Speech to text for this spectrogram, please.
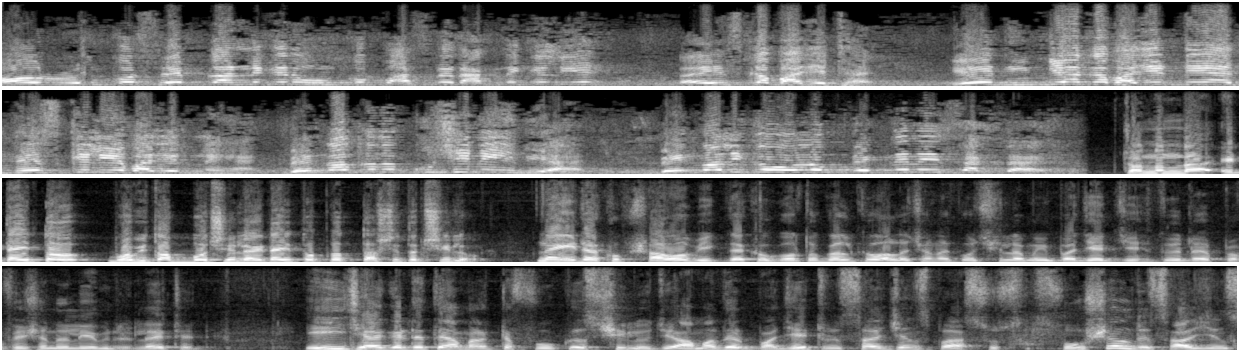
और उनको सेव करने के लिए उनको पास में रखने के लिए इसका बजट है ये इंडिया का बजट नहीं है देश के लिए बजट नहीं है बंगाल को तो कुछ ही नहीं दिया है बंगाली को वो लोग देखने नहीं सकता है চন্দনদা এটাই তো ভবিতব্য ছিল এটাই তো প্রত্যাশিত ছিল না এটা খুব স্বাভাবিক দেখো গতকালকেও আলোচনা করছিলাম এই বাজেট যেহেতু এটা প্রফেশনালি আমি রিলেটেড এই জায়গাটাতে আমার একটা ফোকাস ছিল যে আমাদের বাজেট রিসার্জেন্স বা সোশ্যাল রিসার্জেন্স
